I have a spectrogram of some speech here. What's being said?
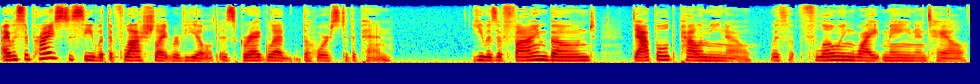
I was surprised to see what the flashlight revealed as Greg led the horse to the pen. He was a fine boned, dappled palomino with flowing white mane and tail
